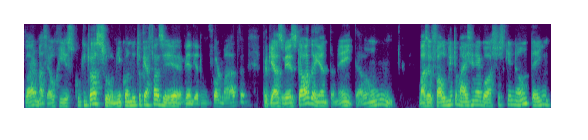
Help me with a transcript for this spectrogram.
Claro, mas é o risco que tu assume quando tu quer fazer, vender de um formato, porque às vezes tu estava ganhando também, então... Mas eu falo muito mais em negócios que não têm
